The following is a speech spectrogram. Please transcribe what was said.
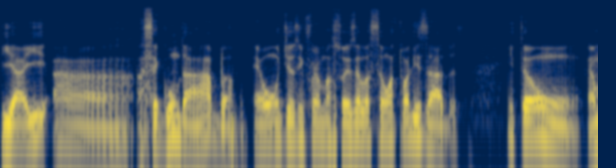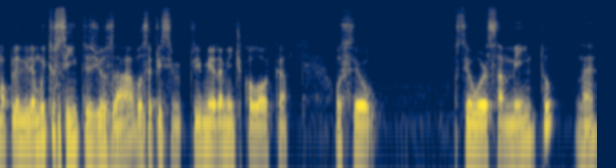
E aí a, a segunda aba é onde as informações elas são atualizadas. Então é uma planilha muito simples de usar. Você primeiramente coloca o seu, o seu orçamento, né?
